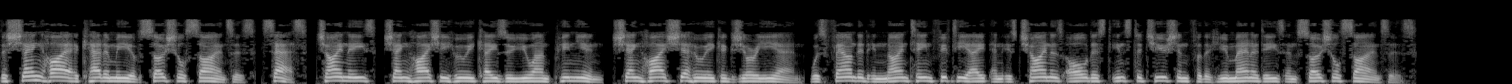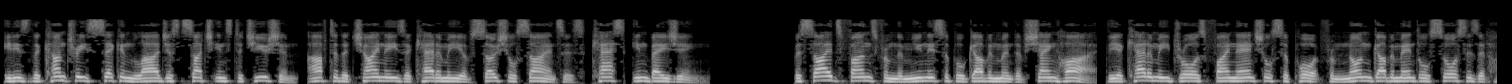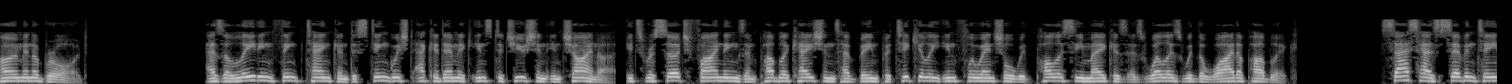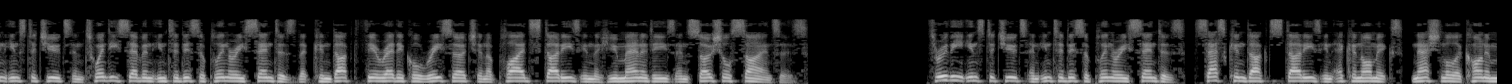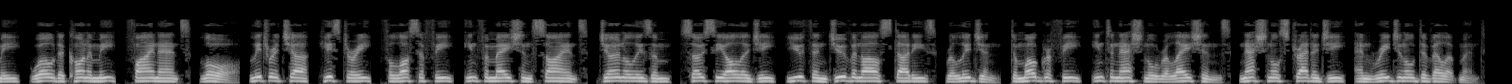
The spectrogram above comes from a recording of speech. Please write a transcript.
The Shanghai Academy of Social Sciences SAS, Chinese, Shanghai Yuan Pinyin, Shanghai was founded in 1958 and is China's oldest institution for the humanities and social sciences. It is the country's second largest such institution, after the Chinese Academy of Social Sciences in Beijing. Besides funds from the municipal government of Shanghai, the Academy draws financial support from non-governmental sources at home and abroad. As a leading think tank and distinguished academic institution in China, its research findings and publications have been particularly influential with policy makers as well as with the wider public. SAS has 17 institutes and 27 interdisciplinary centers that conduct theoretical research and applied studies in the humanities and social sciences. Through the institutes and interdisciplinary centers, SAS conducts studies in economics, national economy, world economy, finance, law, literature, history, philosophy, information science, journalism, sociology, youth and juvenile studies, religion, demography, international relations, national strategy, and regional development.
